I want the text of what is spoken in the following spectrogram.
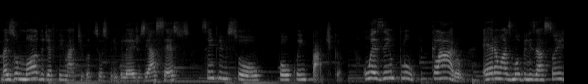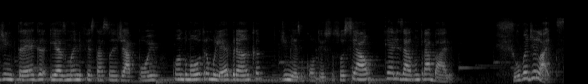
mas o modo de afirmativa dos seus privilégios e acessos sempre me soou pouco empática. Um exemplo claro eram as mobilizações de entrega e as manifestações de apoio quando uma outra mulher branca, de mesmo contexto social, realizava um trabalho chuva de likes,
